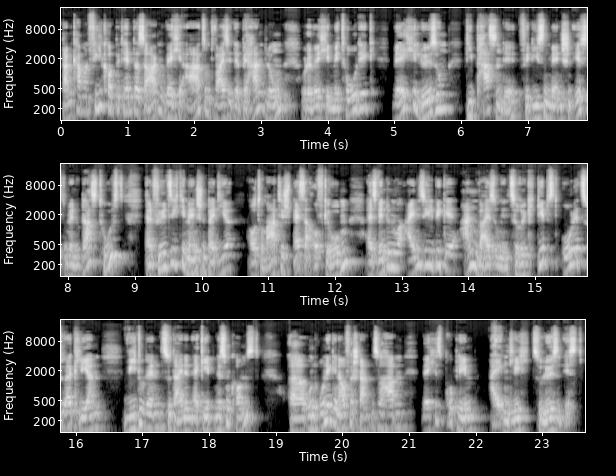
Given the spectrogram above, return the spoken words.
dann kann man viel kompetenter sagen, welche Art und Weise der Behandlung oder welche Methodik, welche Lösung die passende für diesen Menschen ist. Und wenn du das tust, dann fühlen sich die Menschen bei dir automatisch besser aufgehoben, als wenn du nur einsilbige Anweisungen zurückgibst, ohne zu erklären, wie du denn zu deinen Ergebnissen kommst äh, und ohne genau verstanden zu haben, welches Problem eigentlich zu lösen ist.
